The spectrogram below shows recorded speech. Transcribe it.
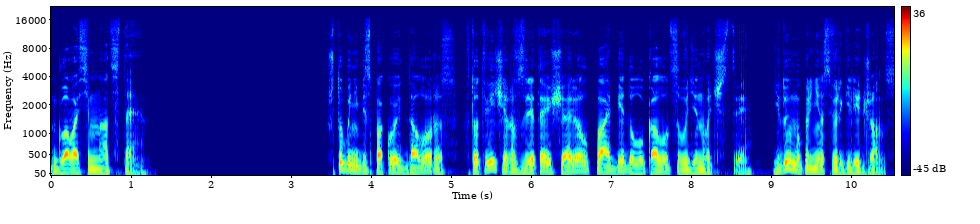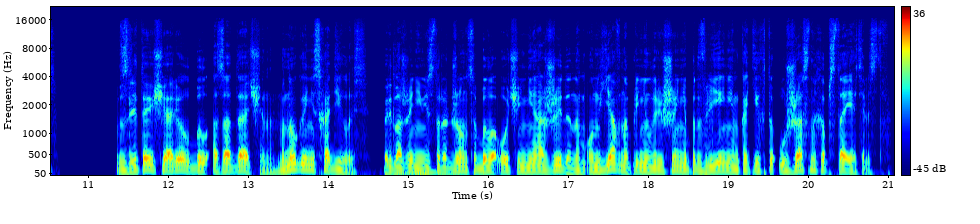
Глава 17. Чтобы не беспокоить Долорес, в тот вечер взлетающий орел пообедал у колодца в одиночестве. Еду ему принес Вергилий Джонс. Взлетающий орел был озадачен, многое не сходилось. Предложение мистера Джонса было очень неожиданным, он явно принял решение под влиянием каких-то ужасных обстоятельств.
